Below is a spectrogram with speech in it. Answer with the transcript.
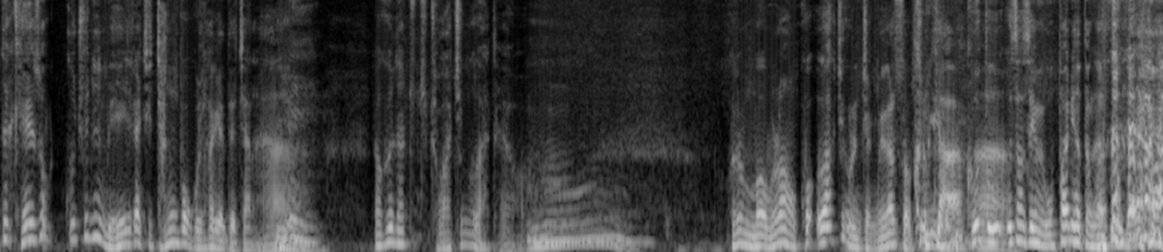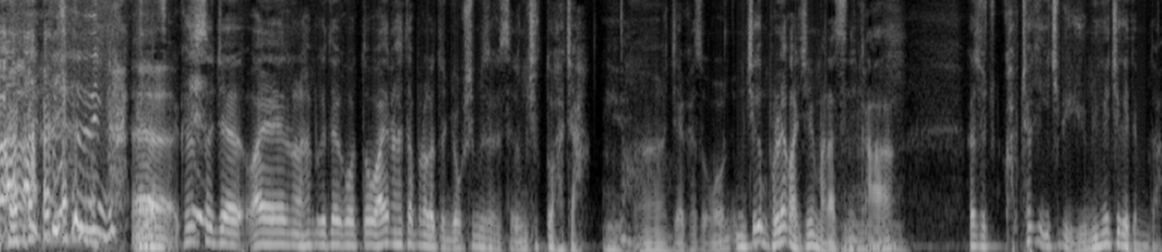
근데 계속 꾸준히 매일같이 장복을 하게 되잖아. 네. 나 그게 난 진짜 좋아진 것 같아요. 그럼 뭐 물론 그 의학적으로는 증명할 수 없습니다. 그것도 아. 의사 선생님이 오판이었던 것 같은데. 예, 그래서 이제 와인을 하게 되고 또 와인을 하다 보니까 또 욕심이 생겨서 음식도 하자. 예. 어, 이제 그래서 음식은 본래 관심이 많았으니까. 그래서 갑자기 이 집이 유명해지게 됩니다.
